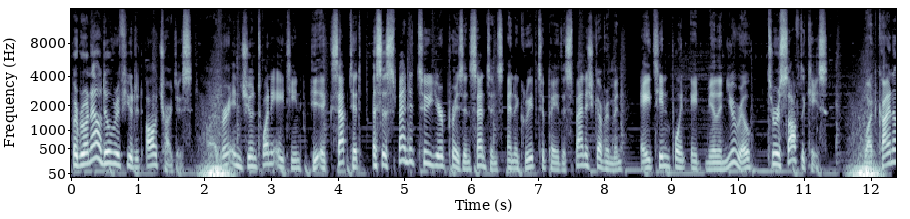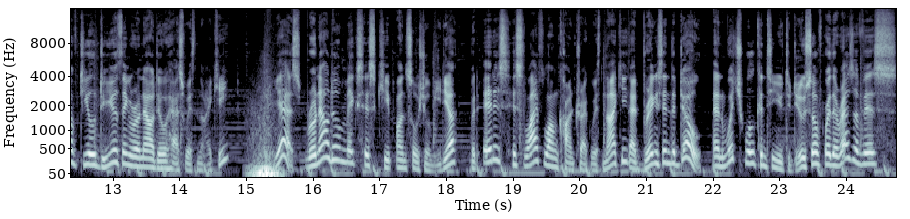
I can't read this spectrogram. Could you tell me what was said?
but Ronaldo refuted all charges. However, in June 2018, he accepted a suspended two-year prison sentence and agreed to pay the Spanish government 18.8 million euro to resolve the case. What kind of deal do you think Ronaldo has with Nike? Yes, Ronaldo makes his keep on social media, but it is his lifelong contract with Nike that brings in the dough, and which will continue to do so for the rest of his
